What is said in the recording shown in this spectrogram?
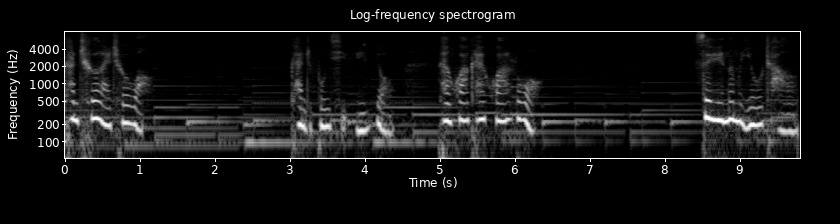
看车来车往，看着风起云涌，看花开花落。岁月那么悠长，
